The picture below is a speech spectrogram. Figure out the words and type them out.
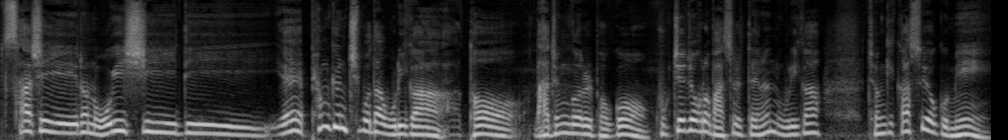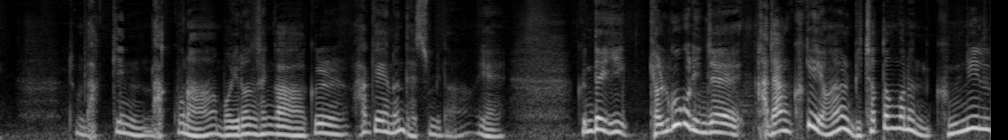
사실은 OECD의 평균치보다 우리가 더 낮은 거를 보고 국제적으로 봤을 때는 우리가 전기 가스 요금이 좀 낮긴 낮구나 뭐 이런 생각을 하게는 됐습니다. 예. 근데 이 결국은 이제 가장 크게 영향을 미쳤던 거는 금리일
